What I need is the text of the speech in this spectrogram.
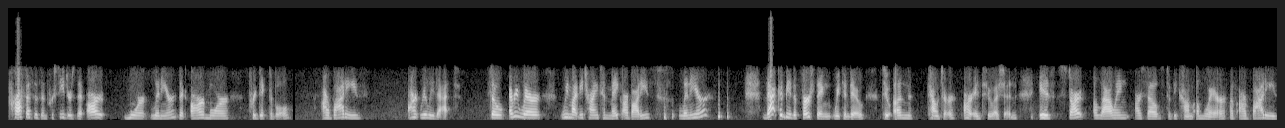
processes and procedures that are more linear, that are more predictable, our bodies aren't really that. So, everywhere we might be trying to make our bodies linear, that could be the first thing we can do to uncounter our intuition is start allowing ourselves to become aware of our body's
